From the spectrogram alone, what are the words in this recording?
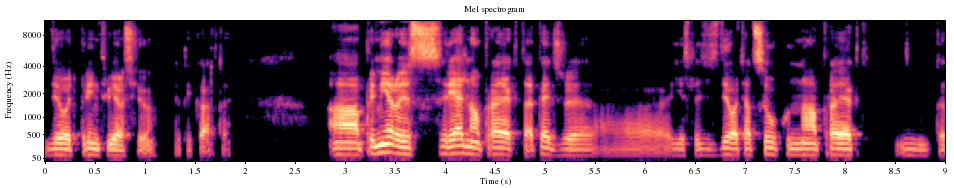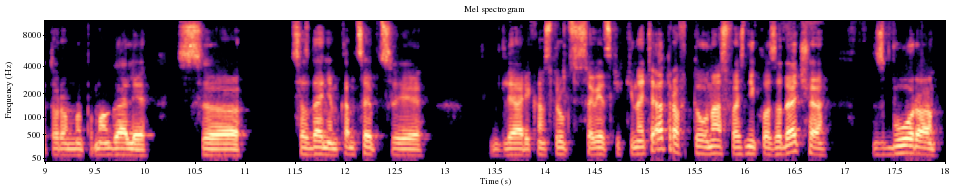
сделать принт-версию этой карты. А, пример из реального проекта, опять же, если сделать отсылку на проект которым мы помогали с созданием концепции для реконструкции советских кинотеатров, то у нас возникла задача сбора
